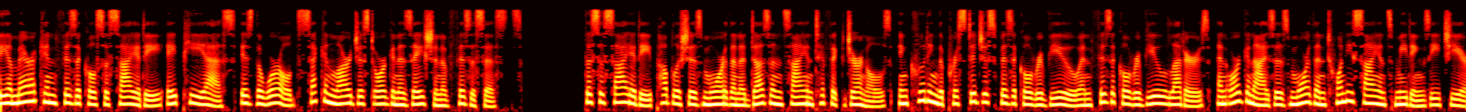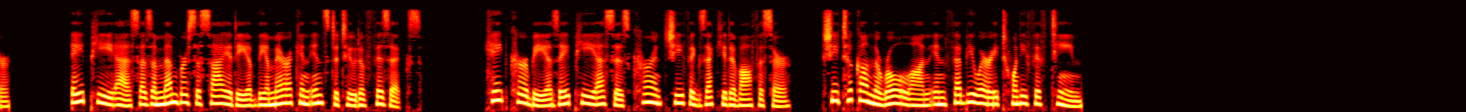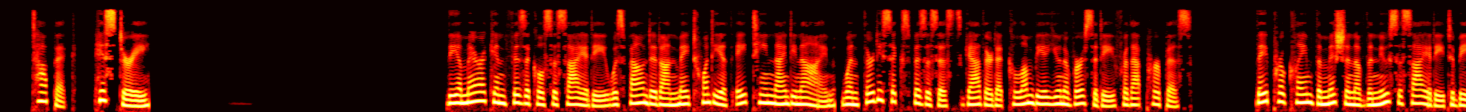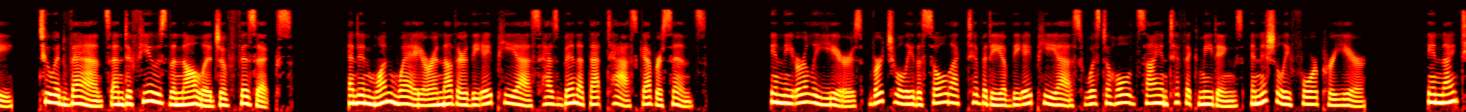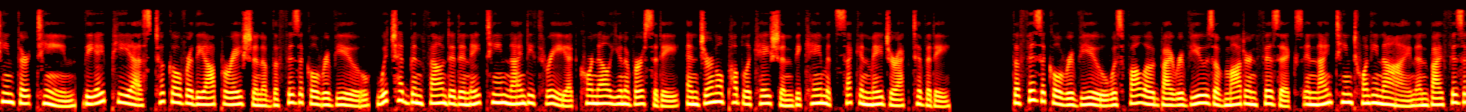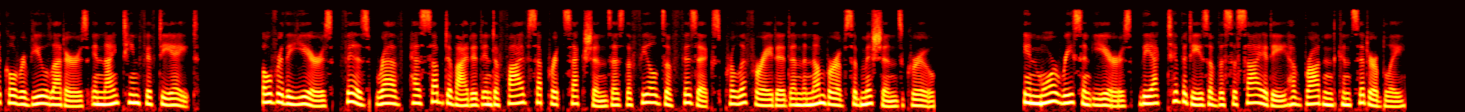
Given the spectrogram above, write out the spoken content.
The American Physical Society APS is the world's second-largest organization of physicists. The Society publishes more than a dozen scientific journals, including the prestigious Physical Review and Physical Review Letters, and organizes more than 20 science meetings each year. APS is a member society of the American Institute of Physics. Kate Kirby is APS's current chief executive officer. She took on the role on in February 2015. Topic: History The American Physical Society was founded on May 20, 1899, when 36 physicists gathered at Columbia University for that purpose. They proclaimed the mission of the new society to be to advance and diffuse the knowledge of physics. And in one way or another the APS has been at that task ever since. In the early years, virtually the sole activity of the APS was to hold scientific meetings, initially four per year. In 1913, the APS took over the operation of the Physical Review, which had been founded in 1893 at Cornell University, and journal publication became its second major activity. The Physical Review was followed by Reviews of Modern Physics in 1929 and by Physical Review Letters in 1958. Over the years, Phys. Rev. has subdivided into five separate sections as the fields of physics proliferated and the number of submissions grew. In more recent years, the activities of the Society have broadened considerably.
